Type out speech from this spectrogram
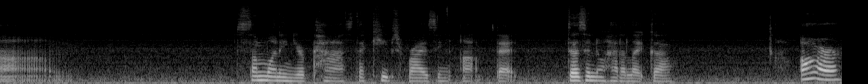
Um, someone in your past that keeps rising up that doesn't know how to let go. Or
